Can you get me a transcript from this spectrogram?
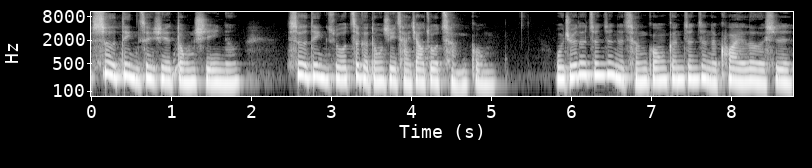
设定这些东西呢？设定说这个东西才叫做成功。我觉得真正的成功跟真正的快乐是，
